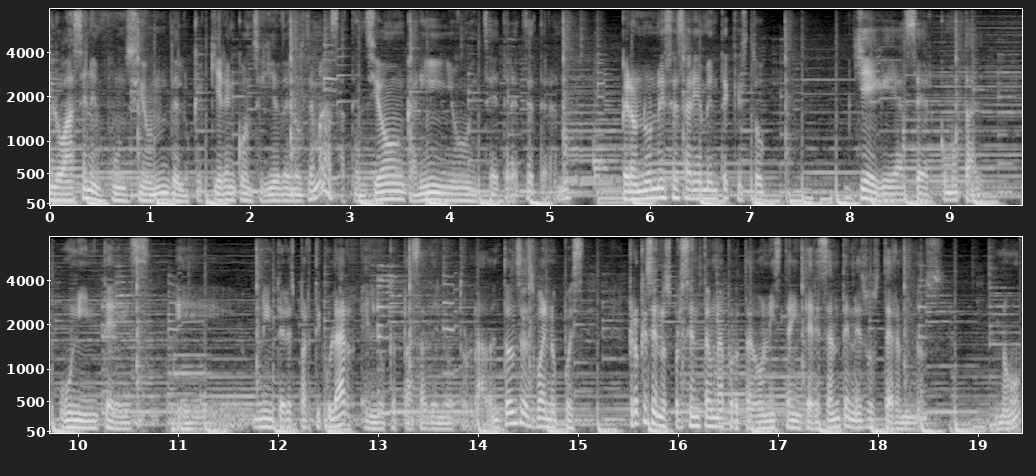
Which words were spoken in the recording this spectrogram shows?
lo hacen en función de lo que quieren conseguir de los demás, atención, cariño, etcétera, etcétera, ¿no? Pero no necesariamente que esto llegue a ser como tal un interés, eh, un interés particular en lo que pasa del otro lado. Entonces, bueno, pues creo que se nos presenta una protagonista interesante en esos términos, ¿no?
